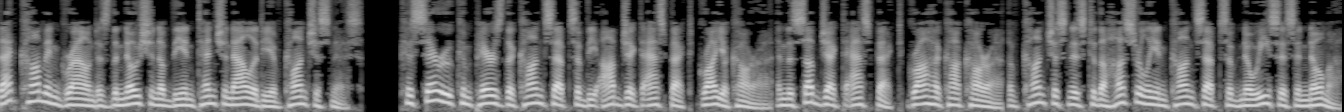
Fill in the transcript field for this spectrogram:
That common ground is the notion of the intentionality of consciousness. Coseru compares the concepts of the object aspect and the subject aspect of consciousness to the Husserlian concepts of noesis and noema.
